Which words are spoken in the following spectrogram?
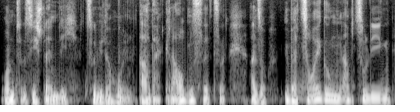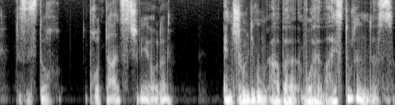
und sie ständig zu wiederholen. Aber Glaubenssätze, also Überzeugungen abzulegen, das ist doch brutalst schwer, oder? Entschuldigung, aber woher weißt du denn das?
